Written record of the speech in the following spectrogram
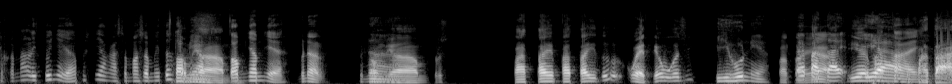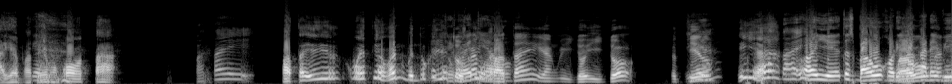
terkenal itunya ya apa sih yang asam-asam itu Tom yum. tom yamnya ya benar Tom yum, terus patai patai itu kue tiaw bukan sih? Bihun ya? Eh, Pattaya patai. Iya, patai Patai ya, patai emang kota. patai Patai itu kue tiaw kan bentuknya Iya, itu kan patai yang hijau-hijau kecil Iya, patai Oh iya, terus bau kalau dimakan ya, kan. Bi.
